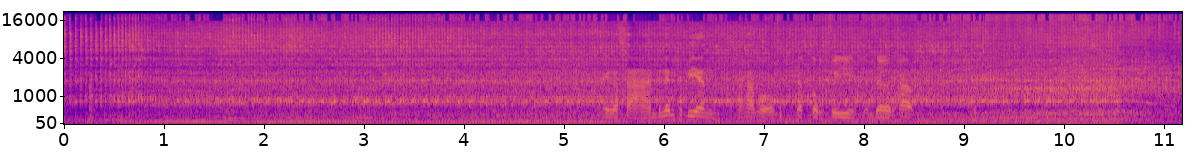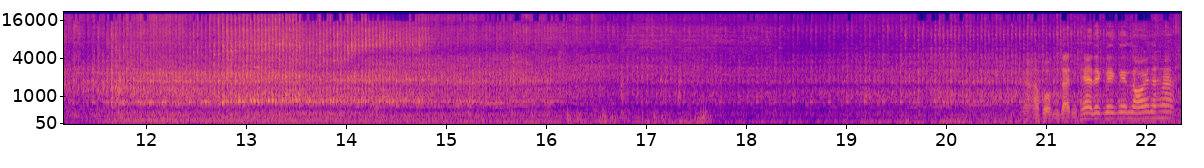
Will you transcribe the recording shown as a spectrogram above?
เอกสารเป็นเล่มทะเบียนนะครับผมจัดส่งฟรีเหมือนเดิมครับนะครับผมดันแค่เล็กๆน้อยๆนะฮะ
